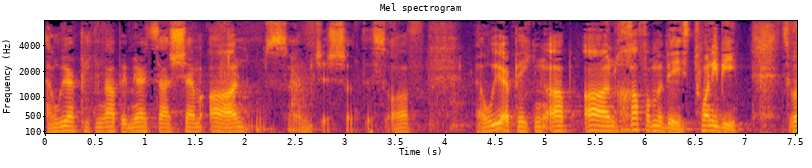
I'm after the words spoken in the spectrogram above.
and we are picking up Emir Hashem on. Let me just shut this off and we are picking up on Chafam base 20b. So,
